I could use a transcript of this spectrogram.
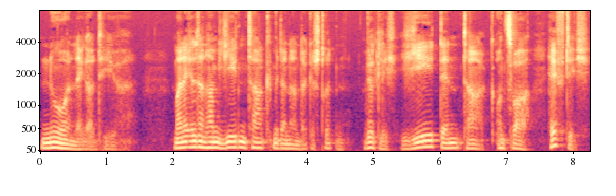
nur negative. Meine Eltern haben jeden Tag miteinander gestritten. Wirklich, jeden Tag. Und zwar heftig.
